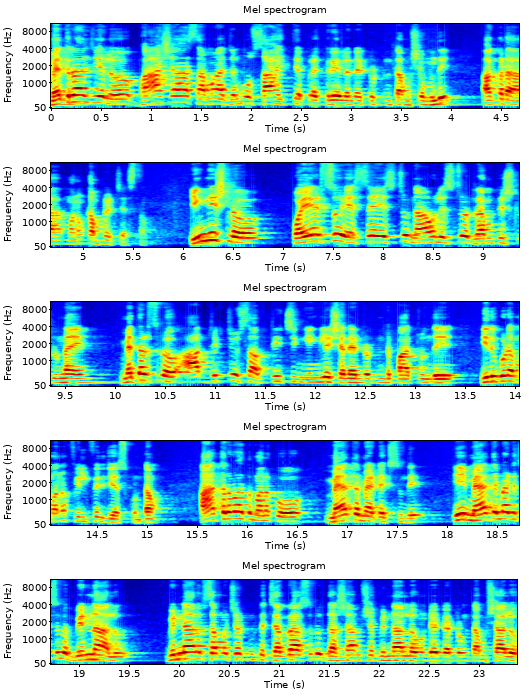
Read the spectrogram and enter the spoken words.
మెథడాలజీలో భాషా సమాజము సాహిత్య ప్రక్రియలు అనేటటువంటి అంశం ఉంది. అక్కడ మనం కంప్లీట్ చేస్తాం. ఇంగ్లీష్లో పొయట్స్ ఎస్ఐస్ట్ నావలిస్టు డ్రామటిస్టులు ఉన్నాయి మెథడ్స్లో ఆబ్జెక్టివ్స్ ఆఫ్ టీచింగ్ ఇంగ్లీష్ అనేటటువంటి పార్ట్ ఉంది. ఇది కూడా మనం ఫిల్ఫిల్ చేసుకుంటాం. ఆ తర్వాత మనకు మ్యాథమెటిక్స్ ఉంది. ఈ మ్యాథమెటిక్స్లో భిన్నాలు భిన్నాలకు సంబంధించినటువంటి చర్రాసులు దశాంశ భిన్నాల్లో ఉండేటటువంటి అంశాలు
